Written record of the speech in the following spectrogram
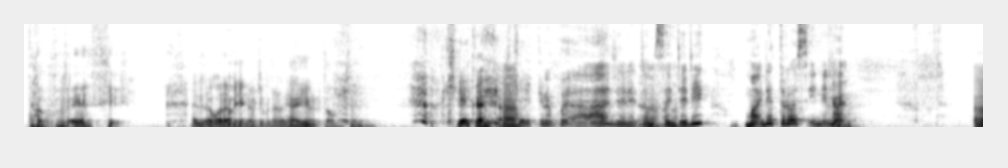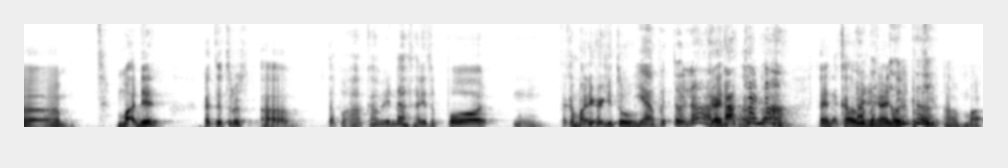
tahu pula ya si. Ada nama namanya macam mana dengar Janet Thompson? Okay. Kan, ah. okay, kenapa? Ah, Janet Thompson. Jadi, mak dia terus inilah. Kan? Um, mak dia kata terus uh, tak apa uh, kahwin lah saya support. Hmm. Takkan mak dia kat gitu. Ya, betul lah. kan? Takkan Ah, lah. ah. Saya nak kahwin Tak dengan betul ni. ke? Okay, uh, mak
